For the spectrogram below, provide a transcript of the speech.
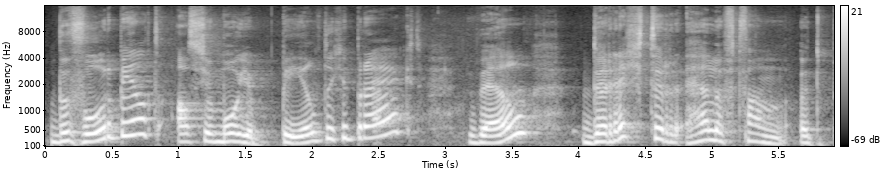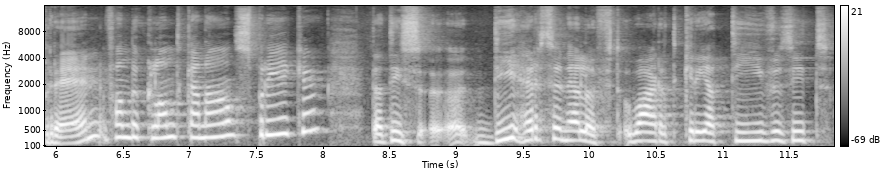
bijvoorbeeld, als je mooie beelden gebruikt, wel de rechterhelft van het brein van de klant kan aanspreken. Dat is uh, die hersenhelft waar het creatieve zit,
